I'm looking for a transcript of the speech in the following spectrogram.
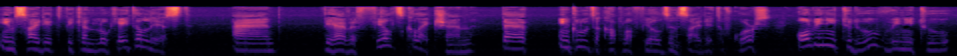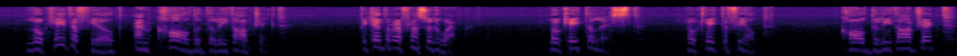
inside it we can locate a list and we have a fields collection that includes a couple of fields inside it of course. All we need to do we need to locate a field and call the delete object. We get the reference to the web. Locate the list. Locate the field. Call delete object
